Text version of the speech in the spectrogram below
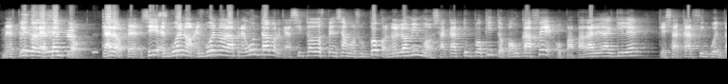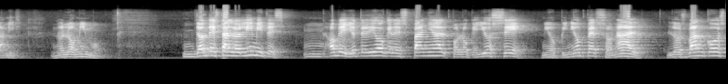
Me explico el ejemplo. Claro, pero sí, es bueno, es bueno la pregunta porque así todos pensamos un poco. No es lo mismo sacarte un poquito para un café o para pagar el alquiler que sacar 50 mil. No es lo mismo. ¿Dónde están los límites? Mm, hombre, yo te digo que en España, por lo que yo sé, mi opinión personal, los bancos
